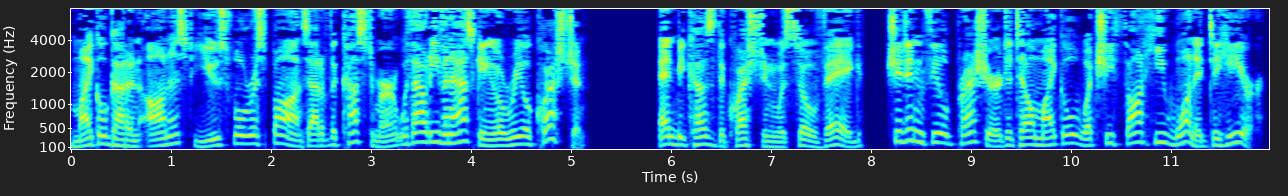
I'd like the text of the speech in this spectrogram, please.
Michael got an honest, useful response out of the customer without even asking a real question. And because the question was so vague, she didn't feel pressure to tell Michael what she thought he wanted to hear.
